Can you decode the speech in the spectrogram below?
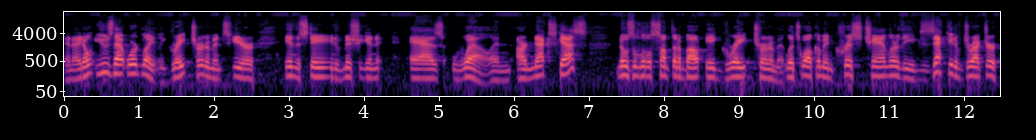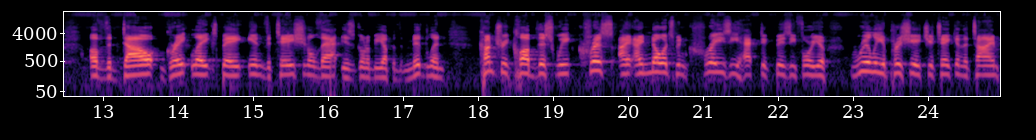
and I don't use that word lightly, great tournaments here in the state of Michigan as well. And our next guest knows a little something about a great tournament. Let's welcome in Chris Chandler, the executive director of the Dow Great Lakes Bay Invitational. That is going to be up at the Midland Country Club this week. Chris, I, I know it's been crazy, hectic, busy for you. Really appreciate you taking the time.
